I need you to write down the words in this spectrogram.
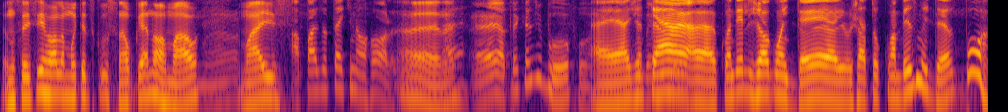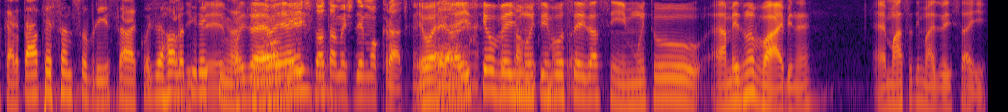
Eu não sei se rola muita discussão, porque é normal, não. mas... Rapaz, até que não rola. É, né? É, até que é de boa, pô. É, a gente tem a, a, Quando ele joga uma ideia, eu já tô com a mesma ideia. Porra, cara, eu tava pensando sobre isso, a coisa rola Pode direitinho. Pois é, é, é, isso, totalmente democrático. Eu, é, é, isso que eu vejo muito em vocês, assim, muito... A mesma vibe, né? É massa demais ver isso aí.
